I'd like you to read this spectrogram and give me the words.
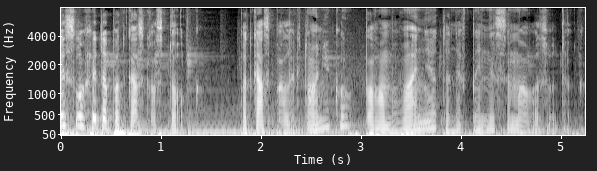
Ви слухаєте подкаст Костолк, подкаст про електроніку, програмування та невпинний саморозвиток.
